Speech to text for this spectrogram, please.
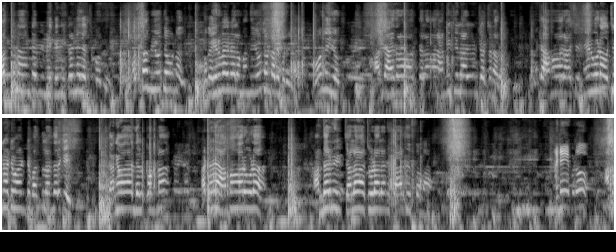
భక్తున్న అంటే మీకు ఇక్కడనే తెలిసిపోతుంది. మొత్తం యూత్ ఉన్నది. ఒక ఇరవై వేల మంది యూత్ ఉంటారు ఇప్పుడు ఓన్లీ యూత్. అంటే హైదరాబాద్ తెలంగాణ అన్ని జిల్లాల నుంచి వచ్చినారు. అంటే అమ్మవారి ఆశ నేను కూడా వచ్చినటువంటి భక్తులందరికీ ధన్యవాదాలు తెలుపుకుంటున్నా. అట్లనే అమ్మవారు కూడా అందరినీ చల్లగా చూడాలని ప్రార్థిస్తున్నా. అంటే ఇప్పుడు అమ్మ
